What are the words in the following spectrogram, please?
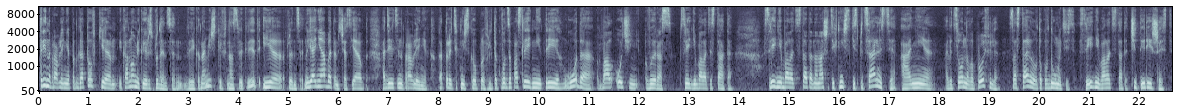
Три направления подготовки. Экономика юриспруденция. Две экономические, финансовый кредит и юриспруденция. Но я не об этом сейчас. Я вот о девяти направлениях, которые технического профиля. Так вот, за последние три года балл очень вырос. Средний балл аттестата. Средний балл аттестата на наши технические специальности, а они авиационного профиля, составил, вот только вдумайтесь, средний балл аттестата 4,6.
